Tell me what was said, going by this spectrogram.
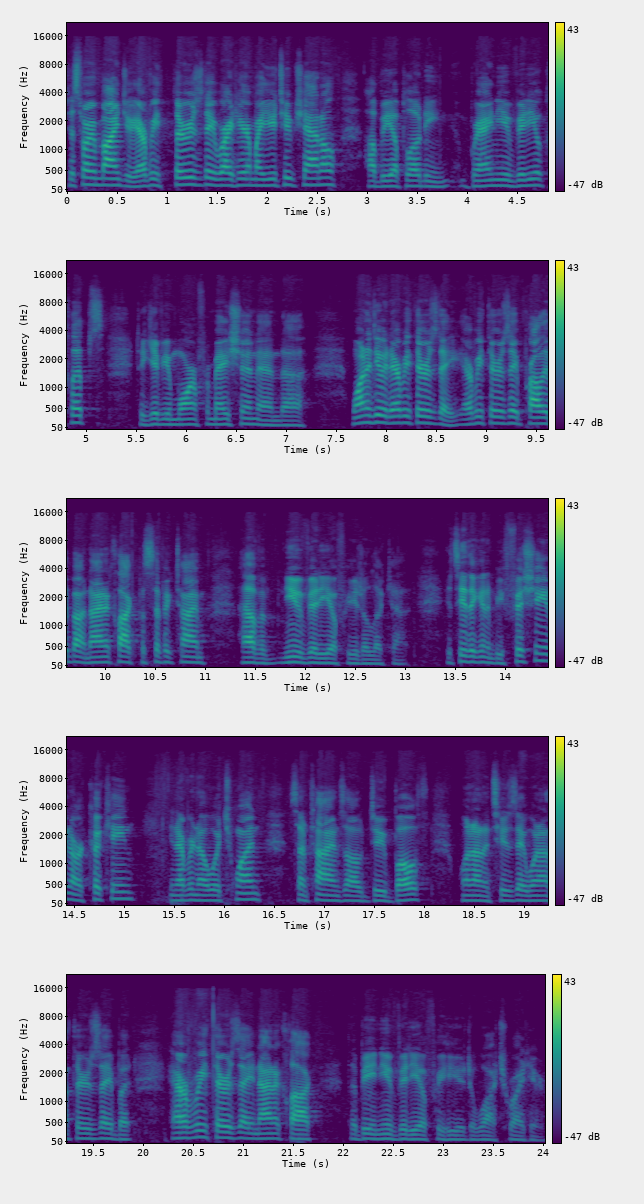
Just want to remind you, every Thursday right here on my YouTube channel, I'll be uploading brand new video clips to give you more information and uh, want to do it every Thursday. Every Thursday, probably about 9 o'clock Pacific time, I have a new video for you to look at. It's either going to be fishing or cooking. You never know which one. Sometimes I'll do both, one on a Tuesday, one on a Thursday, but every Thursday, 9 o'clock, there'll be a new video for you to watch right here.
